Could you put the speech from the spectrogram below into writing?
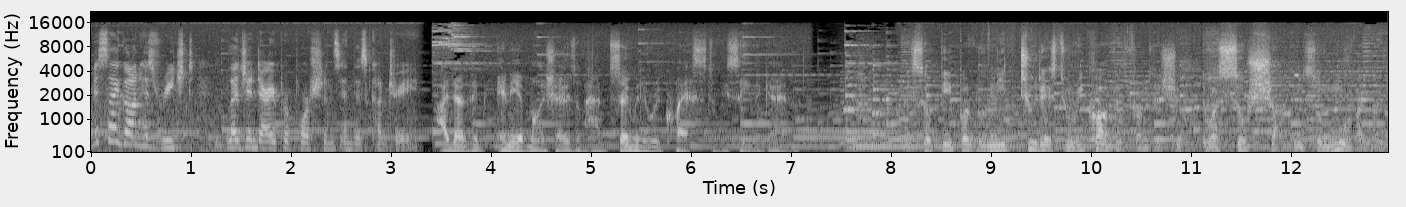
Miss Saigon has reached legendary proportions in this country. I don't think any of my shows have had so many requests to be seen again. I saw people who need two days to recover from the show. They were so shocked and so moved by this.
